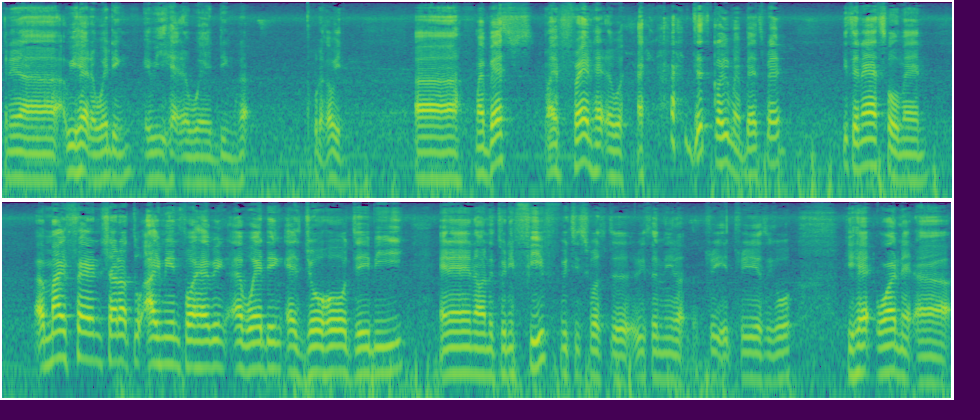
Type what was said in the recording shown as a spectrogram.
And then uh, we had a wedding. Eh, We had a wedding aku dah kahwin. Uh, my best my friend had a just call you my best friend. He's an asshole man. Uh, my friend shout out to Aimin for having a wedding at Johor JB and then on the 25th which is was the recently like, three three years ago he had one at uh,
